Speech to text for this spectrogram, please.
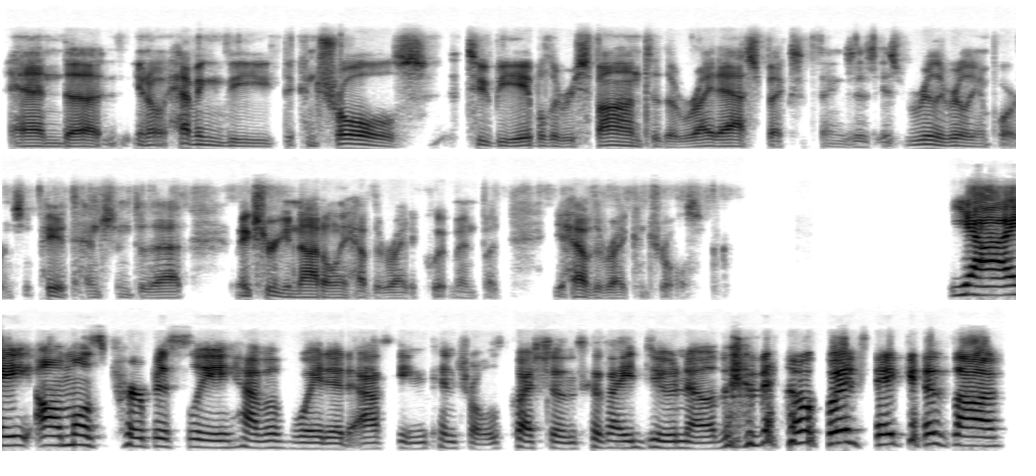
and uh, you know having the the controls to be able to respond to the right aspects of things is, is really really important so pay attention to that make sure you not only have the right equipment but you have the right controls yeah i almost purposely have avoided asking controls questions because i do know that that would take us off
